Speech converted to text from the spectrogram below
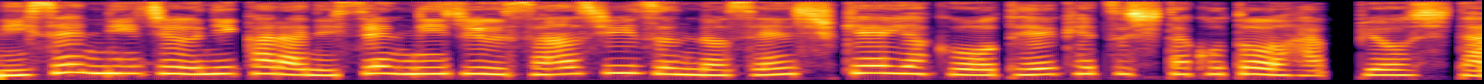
2022から2023シーズンの選手契約を締結したことを発表した。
